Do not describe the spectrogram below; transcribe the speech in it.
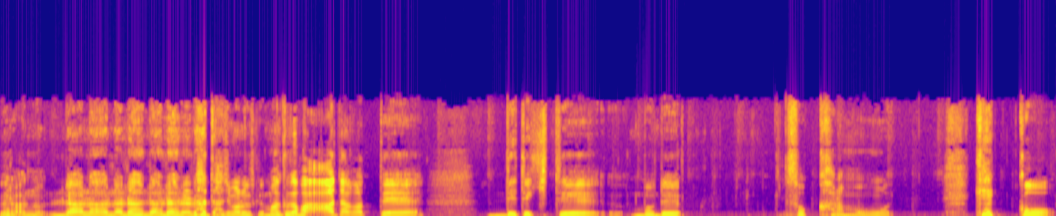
だから、あの、ララララララララって始まるんですけど、幕がファーって上がって、出てきて、もうで、そっからもう、結構、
